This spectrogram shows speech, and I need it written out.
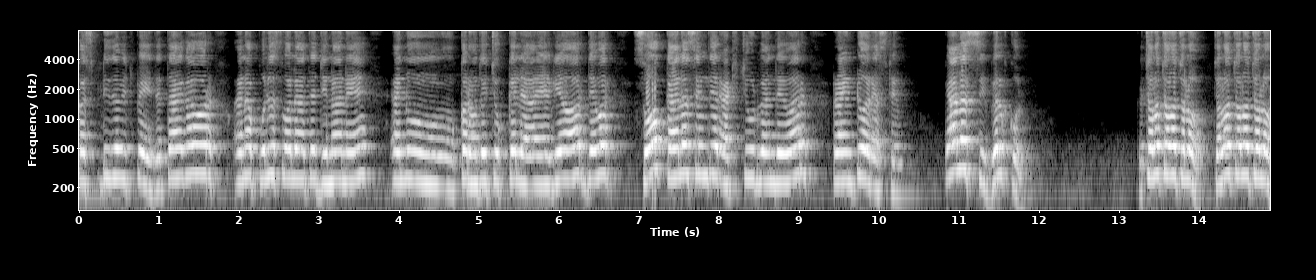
ਕਸਟਡੀ ਦੇ ਵਿੱਚ ਭੇਜ ਦਿੱਤਾ ਹੈਗਾ ਔਰ ਇਹਨਾਂ ਪੁਲਿਸ ਵਾਲਿਆਂ ਤੇ ਜਿਨ੍ਹਾਂ ਨੇ ਇਹਨੂੰ ਘਰੋਂ ਦੇ ਚੁੱਕ ਕੇ ਲਿਆਏ ਹੈਗੇ ਔਰ they were so callous in their attitude when they were trying to arrest him callous ਸੀ ਬਿਲਕੁਲ ਕਿ ਚਲੋ ਚਲੋ ਚਲੋ ਚਲੋ ਚਲੋ ਚਲੋ।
